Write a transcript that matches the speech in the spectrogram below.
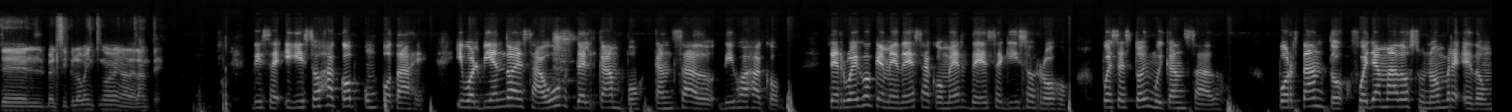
del versículo 29 en adelante. Dice, y guisó Jacob un potaje, y volviendo a Esaú del campo, cansado, dijo a Jacob, te ruego que me des a comer de ese guiso rojo, pues estoy muy cansado. Por tanto, fue llamado su nombre Edom.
